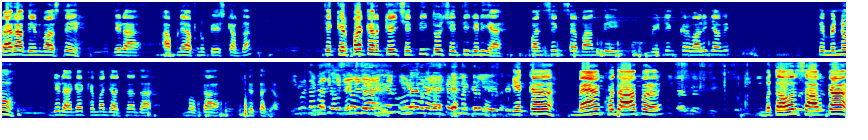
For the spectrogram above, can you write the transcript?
ਪਹਿਰਾ ਦੇਣ ਵਾਸਤੇ ਜਿਹੜਾ ਆਪਣੇ ਆਪ ਨੂੰ ਪੇਸ਼ ਕਰਦਾ ਤੇ ਕਿਰਪਾ ਕਰਕੇ ਛੇਤੀ ਤੋਂ ਛੇਤੀ ਜਿਹੜੀ ਹੈ ਪੰਜ ਸਿੰਘ ਸਾਹਿਬਾਨ ਦੀ ਮੀਟਿੰਗ ਕਰਵਾ ਲਈ ਜਾਵੇ ਤੇ ਮੈਨੂੰ ਜਿਹੜਾ ਹੈਗਾ ਖਿਮਾ ਜਾਚਨਾ ਦਾ ਮੌਕਾ ਦਿੱਤਾ ਜਾਵੇ। ਇੱਕ ਮੈਂ ਖੁਦ ਆਪ ਬਤੌਰ ਸਾਬਕਾ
